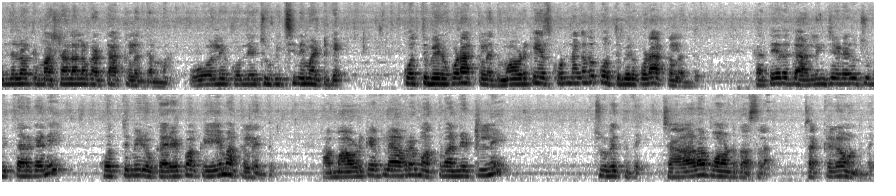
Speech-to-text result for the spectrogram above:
ఇందులోకి మసాలాలు కట్ట అక్కలేదమ్మా ఓన్లీ కొన్ని చూపించింది మట్టికే. కొత్తిమీర కూడా అక్కలేదు మామిడికాయ వేసుకుంటున్నాం కదా కొత్తిమీర కూడా అక్కలేదు కథ ఏదో గార్లింగ్ చేయడానికి చూపిస్తారు కానీ కొత్తిమీర కరివేపాకు ఏం అక్కలేదు ఆ మామిడికాయ ఫ్లేవర్ మొత్తం అన్నిటిని చూపిస్తుంది చాలా బాగుంటుంది అసలు. చక్కగా ఉంటుంది.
